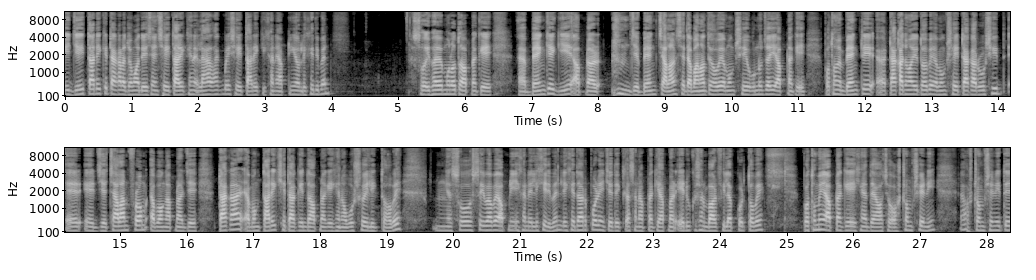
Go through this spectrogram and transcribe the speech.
এই যেই তারিখে টাকাটা জমা দিয়েছেন, সেই তারিখ এখানে লেখা থাকবে, সেই তারিখ এখানে আপনিও লিখে দিবেন। সো এইভাবে মূলত আপনাকে ব্যাংকে গিয়ে আপনার যে ব্যাংক চালান সেটা বানাতে হবে এবং সেই অনুযায়ী আপনাকে প্রথমে ব্যাংকে টাকা জমা দিতে হবে এবং সেই টাকা রসিদ এর যে চালান ফর্ম এবং আপনার যে টাকা এবং তারিখ সেটা কিন্তু আপনাকে এখানে অবশ্যই লিখতে হবে। সো সেইভাবে আপনি এখানে লিখে দিবেন। লিখে দেওয়ার পরে যে দেখতে পাচ্ছেন আপনাকে আপনার এডুকেশন বার ফিল আপ করতে হবে। প্রথমে আপনাকে এখানে দেওয়া হচ্ছে অষ্টম শ্রেণি। অষ্টম শ্রেণীতে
